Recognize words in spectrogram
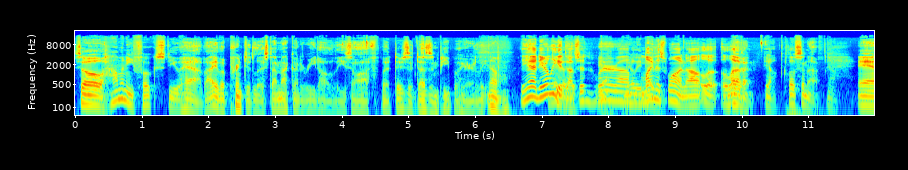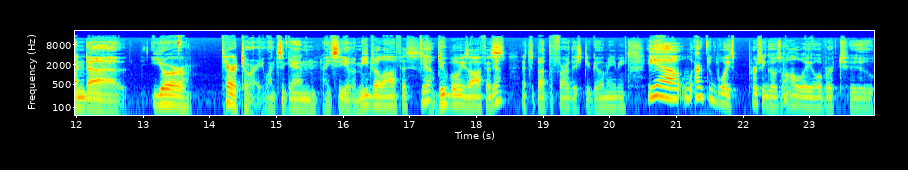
So, how many folks do you have? I have a printed list. I'm not going to read all of these off, but there's a dozen people here. No, Yeah, nearly Yeah, a dozen. yeah, We're uh, minus one, uh, ele- 11. Yeah. close enough. And uh, your territory, once again, I see you have a Meadville office, Yeah. a Du Bois office. Yeah. That's about the farthest you go, maybe. Yeah, our Du Bois person goes all the way over to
